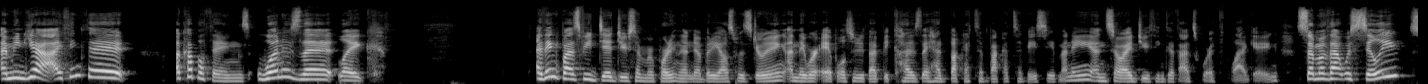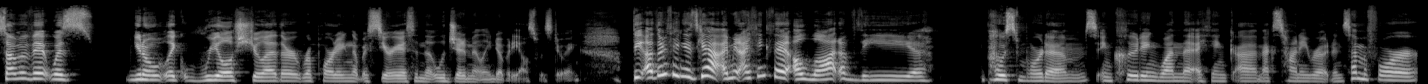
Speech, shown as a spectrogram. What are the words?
I mean, yeah, I think that a couple things. One is that like I think BuzzFeed did do some reporting that nobody else was doing, and they were able to do that because they had buckets and buckets of VC money. And so I do think that that's worth flagging. Some of that was silly. Some of it was, you know, like real shoe leather reporting that was serious and that legitimately nobody else was doing. The other thing is, yeah, I mean, I think that a lot of the postmortems, including one that I think uh, Max Tani wrote in Semafor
